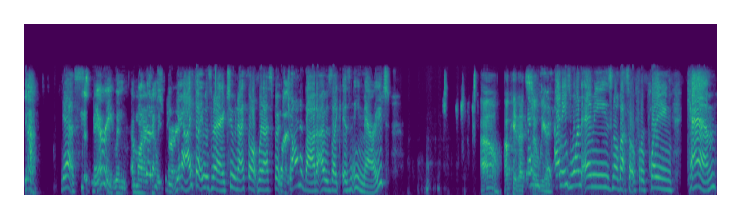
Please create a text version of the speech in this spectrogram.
Yeah, Yes. he was married when a modern Very family started. Yeah, I thought he was married too, and I thought when I spoke Was. to John about it, I was like, "Isn't he married?" Oh, okay, that's Yeah, so weird. And he's won Emmys and all that sort of for playing Cam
